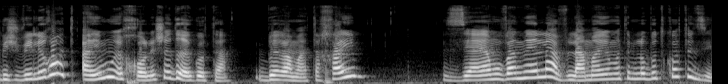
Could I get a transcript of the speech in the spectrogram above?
בשביל לראות האם הוא יכול לשדרג אותה ברמת החיים. זה היה מובן מאליו, למה היום אתם לא בודקות את זה?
